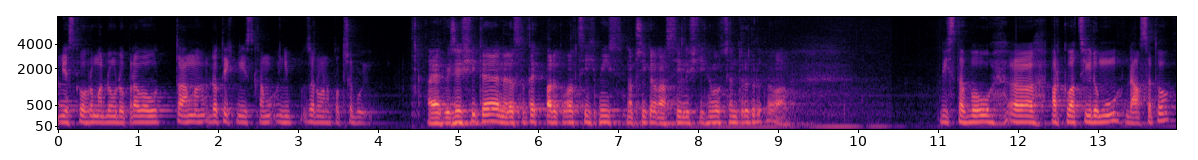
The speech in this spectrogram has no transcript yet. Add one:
městskou hromadnou dopravou tam do těch míst, kam oni zrovna potřebují. A jak vyřešíte nedostatek parkovacích míst například na sídlištích nebo v centru Trutnova? Výstavbou parkovacích domů dá se to.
